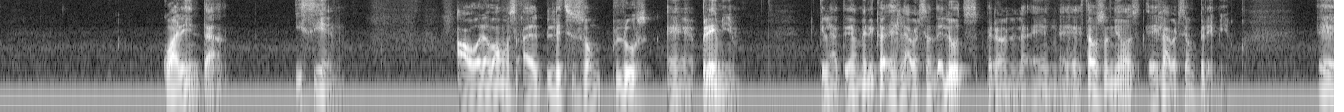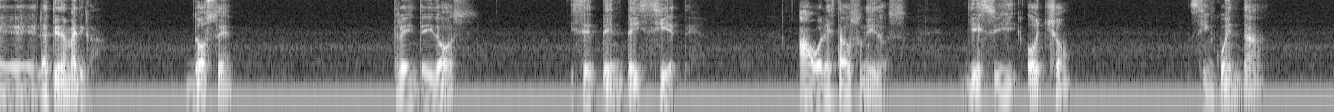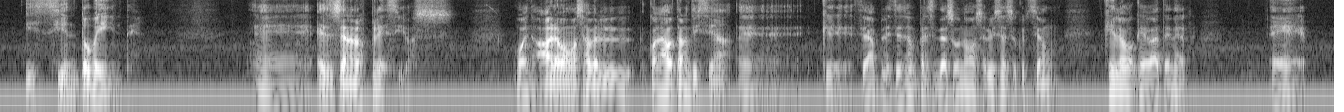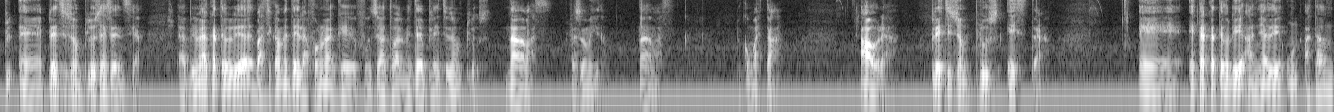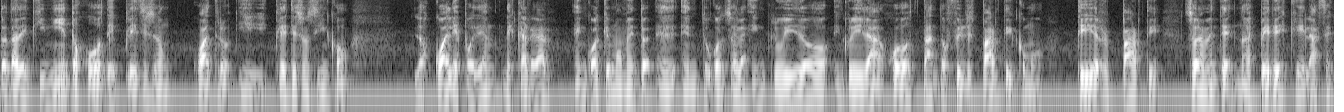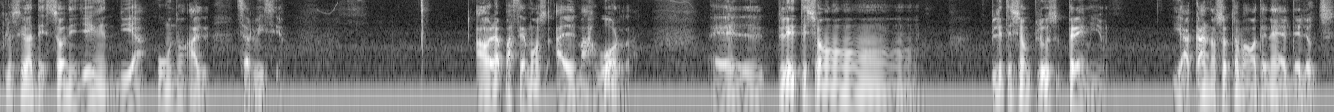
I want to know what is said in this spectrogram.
40 y 100. Ahora vamos al PlayStation Plus eh, Premium, que en Latinoamérica es la versión deluxe, pero en, eh, Estados Unidos es la versión Premium. Eh, Latinoamérica 12, 32 y 77 ahora Estados Unidos. 18, 50 y 120. Eh, esos eran los precios. Bueno, ahora vamos a ver con la otra noticia eh, que sea PlayStation presenta su nuevo servicio de suscripción, que es lo que va a tener. Eh, PlayStation Plus Esencia. La primera categoría básicamente de la forma en que funciona actualmente el PlayStation Plus. Nada más, resumido. Nada más. ¿Cómo está? Ahora, PlayStation Plus Extra. Eh, esta categoría añade un, hasta un total de 500 juegos de PlayStation 4 y PlayStation 5, los cuales podrían descargar en cualquier momento eh, en tu consola, incluido incluirá juegos tanto first party como tier party. Solamente no esperes que las exclusivas de Sony lleguen día 1 al servicio. Ahora pasemos al más gordo. El PlayStation, PlayStation Plus Premium. Y acá nosotros vamos a tener el Deluxe.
